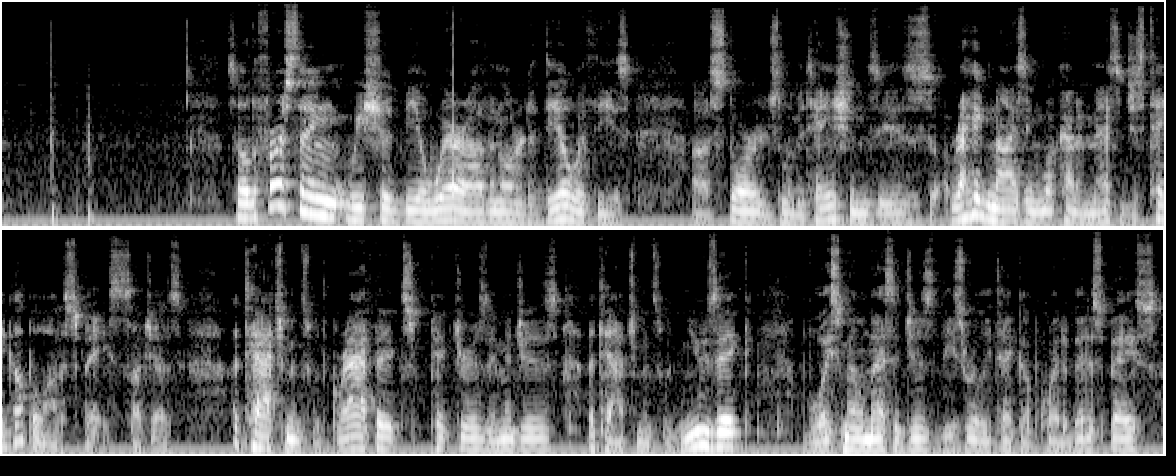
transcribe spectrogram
So the first thing we should be aware of in order to deal with these uh, storage limitations is recognizing what kind of messages take up a lot of space, such as attachments with graphics, pictures, images, attachments with music, voicemail messages. These really take up quite a bit of space.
